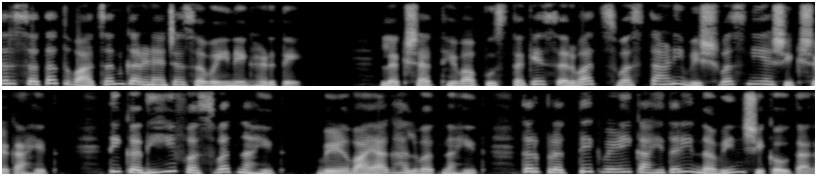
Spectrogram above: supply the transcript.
तर सतत वाचन करण्याच्या सवयीने घडते. लक्षात ठेवा पुस्तके सर्वात स्वस्त आणि विश्वसनीय शिक्षक आहेत. ती कधीही फसवत नाहीत वेळ वाया घालवत नाहीत तर प्रत्येक वेळी काहीतरी नवीन शिकवतात.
